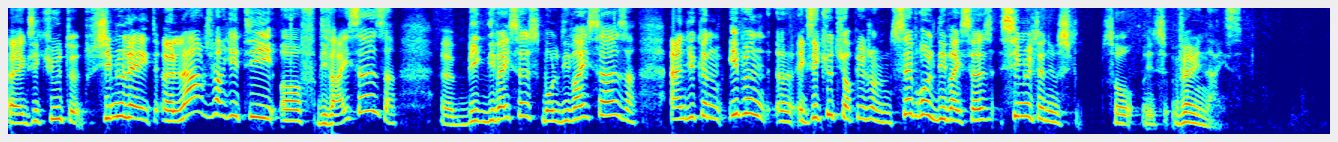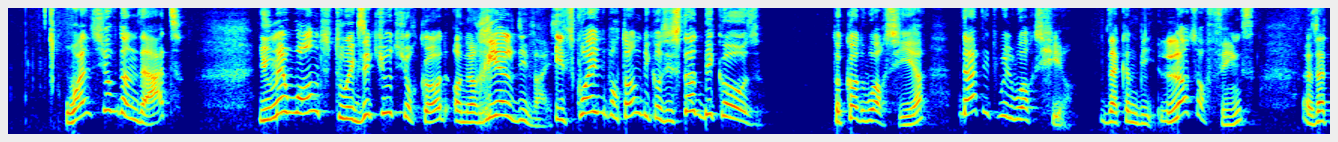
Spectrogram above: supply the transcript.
execute, to simulate a large variety of devices, uh, big devices, small devices, and you can even uh, execute your application on several devices simultaneously. So it's very nice. Once you've done that, you may want to execute your code on a real device. It's quite important because it's not because the code works here that it will work here. There can be lots of things uh, that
